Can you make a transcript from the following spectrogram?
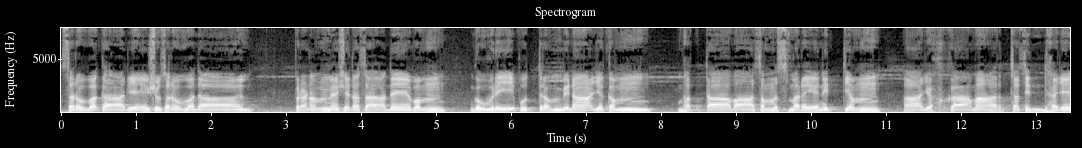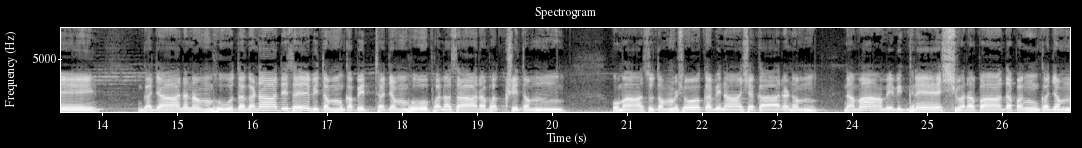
सर्वकार्येषु सर्वदा। प्रणम्य शिरसा देवं गौरीपुत्रं विनायकं। भक्तावासं स्मरे नित्यम् आयुः कामार्थसिद्धये गजाननं भूतगणादिसेवितं कपित्थजम्भूफलसारभक्षितम् उमासुतं शोकविनाशकारणं नमामि विघ्नेश्वरपादपङ्कजम्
